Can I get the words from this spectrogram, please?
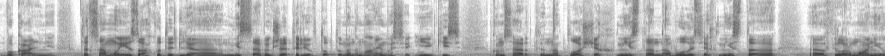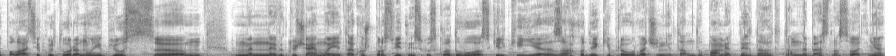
вокальні. Так само і заходи для місцевих жителів. Тобто, ми намагаємося і якісь концерти на площах міста, на вулицях міста, в філармонії, палаці культури. Ну і плюс ми не виключаємо і також просвітницьку складову, оскільки є заходи, які приурочені там до пам'ятних дат, там Небесна Сотня,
